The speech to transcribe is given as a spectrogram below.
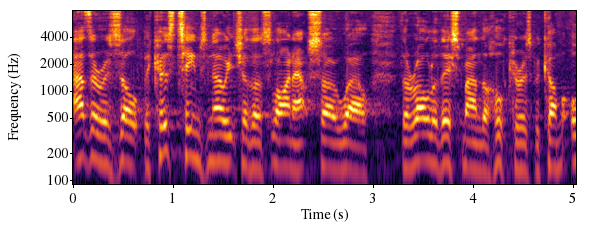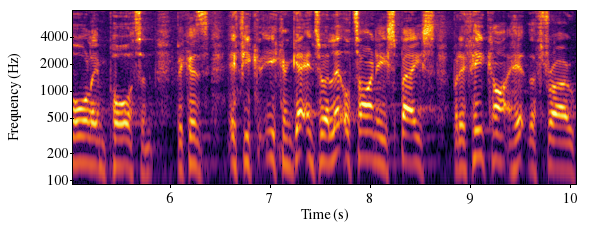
as a result, because teams know each other's line out so well, the role of this man, the hooker, has become all important. Because if you, you can get into a little tiny space, but if he can't hit the throw,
